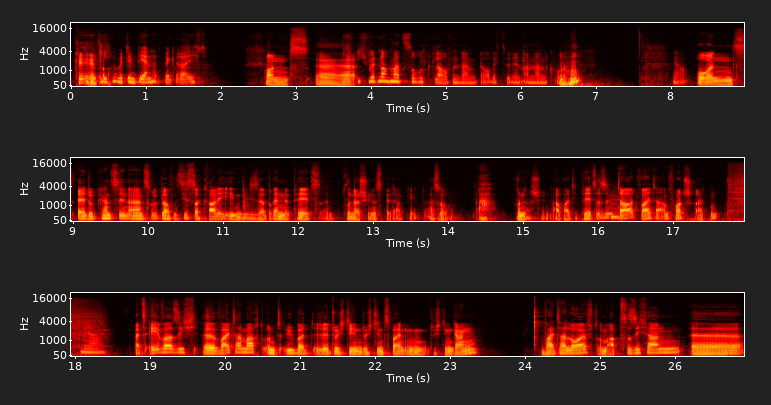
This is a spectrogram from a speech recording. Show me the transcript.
Okay, Eva. Nicht nur mit den Bären hat mir gereicht. Und äh, Ich, ich würde noch mal zurücklaufen, dann glaube ich, zu den anderen kurz. Mhm. Ja. Und äh, du kannst zu den anderen zurücklaufen, siehst doch gerade eben, wie dieser brennende Pilz ein wunderschönes Bild abgeht. Also, ah, wunderschön. Aber die Pilze sind Mhm. dort weiter am Fortschreiten. Ja. Als Ava sich äh, weitermacht und über, äh, durch, den, durch den zweiten, durch den Gang weiterläuft, um abzusichern, äh,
